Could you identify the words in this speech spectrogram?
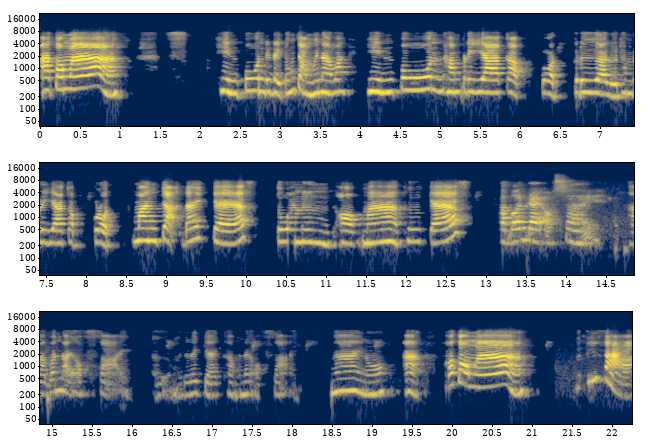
อะต่อมา หินปูนเด็กๆต้องจำไว้นะว่า หินปูนทำปฏิกิริยากับกรดเกลือหรือทำปฏิกิริยากับกรด มันจะได้แก๊สตัวหนึ่งออกมาคือแก๊สคาร์บอนไดออกไซด์คาร์บอนไดออกไซด์เออมันจะได้แก๊สคาร์บอนไดออกไซด์ง่ายเนาะอะข้อต่อมาข้อที่สาม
